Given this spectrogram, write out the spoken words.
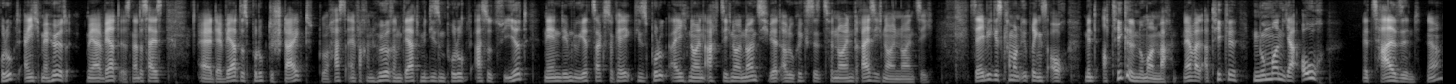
Produkt eigentlich mehr, höher, mehr wert ist. Ne? Das heißt, äh, der Wert des Produktes steigt, du hast einfach einen höheren Wert mit diesem Produkt assoziiert, ne, indem du jetzt sagst, okay, dieses Produkt eigentlich 89,99 wert, aber du kriegst es jetzt für 39,99. Selbiges kann man übrigens auch mit Artikelnummern machen, ne? weil Artikelnummern ja auch eine Zahl sind. Ne?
